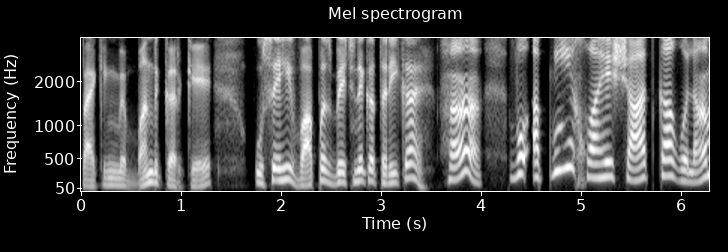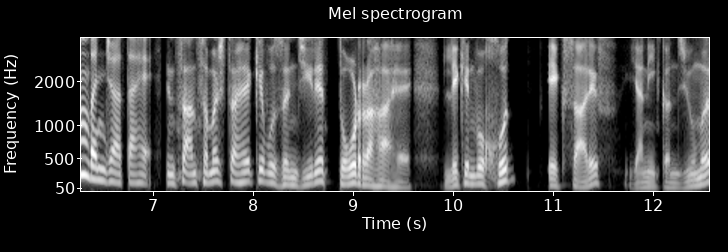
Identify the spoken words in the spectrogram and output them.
پیکنگ میں بند کر کے اسے ہی واپس بیچنے کا طریقہ ہے۔ ہاں وہ اپنی ہی خواہشات کا غلام بن جاتا ہے۔ انسان سمجھتا ہے کہ وہ زنجیریں توڑ رہا ہے لیکن وہ خود ایک صارف یعنی کنزیومر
